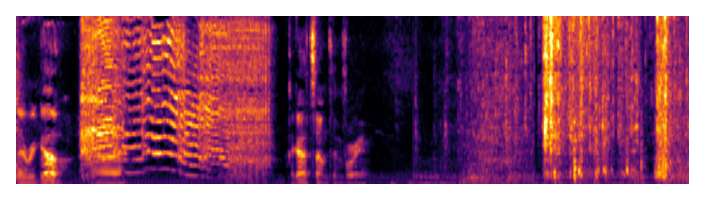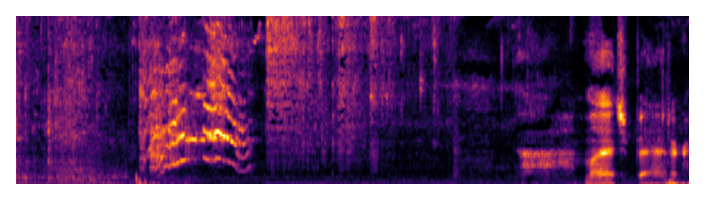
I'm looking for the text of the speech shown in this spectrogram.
there we go. Uh, I got something for you. Much better.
